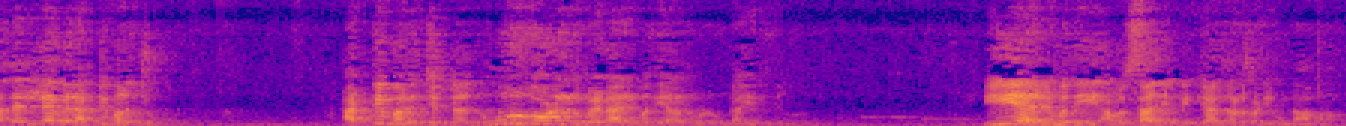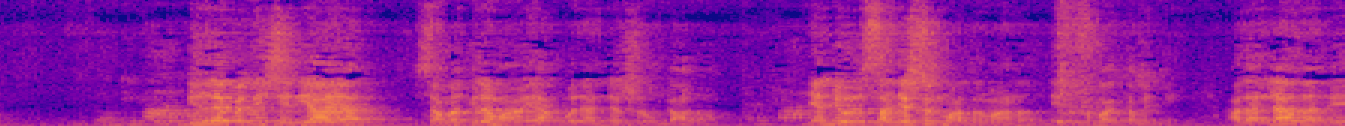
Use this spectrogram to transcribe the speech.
അതെല്ലാം ഇവർ അട്ടിമറിച്ചു. അട്ടിമറിച്ചിട്ട് നൂറ് കോടി രൂപയുടെ അഴിമതിയാണ് ഇവിടെ ഉണ്ടായിരിക്കുന്നത്. ഈ അഴിമതി അവസാനിപ്പിക്കാൻ നടപടി ഉണ്ടാകണം. ഇതിനെപ്പറ്റി ശരിയായ സമഗ്രമായ ഒരു അന്വേഷണം ഉണ്ടാകണം. എന്റെ ഒരു സജഷൻ മാത്രമാണ് നിയമസഭാ കമ്മിറ്റി. അതല്ലാതെ തന്നെ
